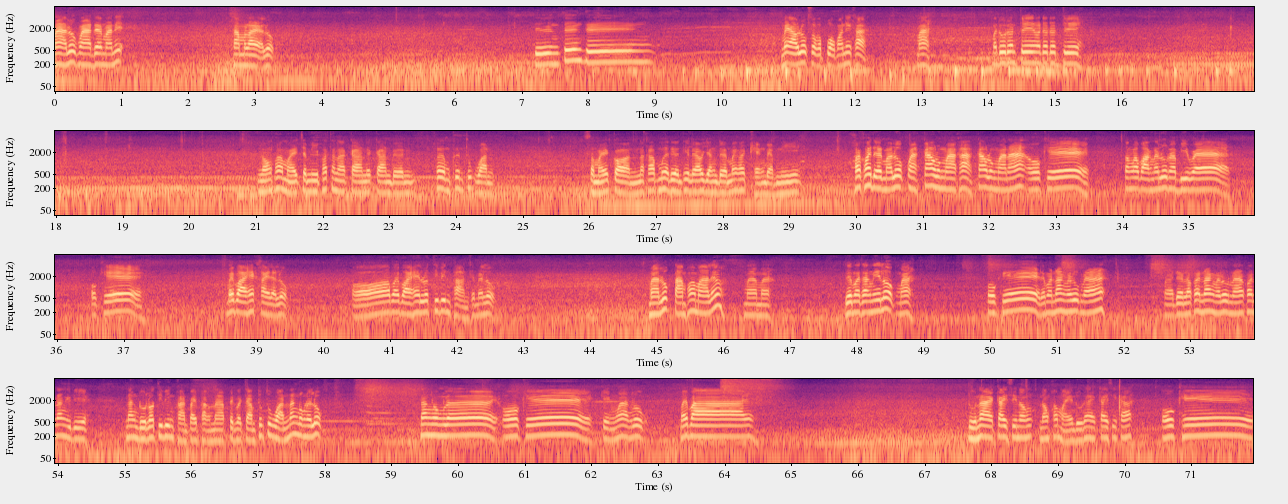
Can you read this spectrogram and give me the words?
มาลูกมาเดินมานี่ทำอะไรอะลูก ตึงตึงตึงไม่เอาลูกสกปรกมานี่ค่ะ มา มาดูดนตรีมาดูดนตรีน้องผ้าไหมจะมีพัฒนาการในการเดินเพิ่มขึ้นทุกวัน สมัยก่อนนะครับ เมื่อเดือนที่แล้วยังเดินไม่ค่อยแข็งแบบนี้ ค่อยๆเดินมาลูกมาก้าวลงมาค่ะก้าวลงมานะ โอเค ต้องระวังนะลูกนะบีแวร์โอเคบายบายให้ใครล่ะลูก อ๋อบายบายให้รถที่วิ่งผ่านใช่ไหมลูก มาลูกตามพ่อมาแล้ว มามา เดินมาทางนี้ลูกมา โอเค เดี๋ยวมานั่งนะลูกนะ มาเดินแล้วค่อยนั่งนะลูกนะ ค่อยนั่งดีๆ นั่งดูรถที่วิ่งผ่านไปผ่านมาเป็นประจำทุกๆวันนั่งลงเลยลูก นั่งลงเลย โอเค เก่งมากลูกบายบาย ดูหน้าใกล้สิน้องน้องผ้าไหมดูหน้าใกล้สิคะ โอเค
